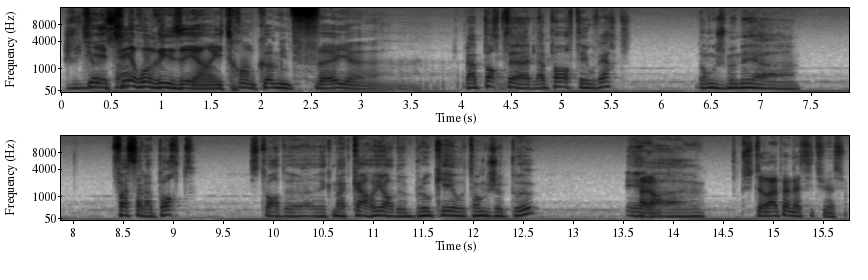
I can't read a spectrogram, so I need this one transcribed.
je lui Qui donne est ça. terrorisé, hein, il tremble comme une feuille. euh, La porte, euh, la porte est ouverte. Donc je me mets face à la porte, histoire de, avec ma carrure, de bloquer autant que je peux. Et Alors. euh, Je te rappelle la situation.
